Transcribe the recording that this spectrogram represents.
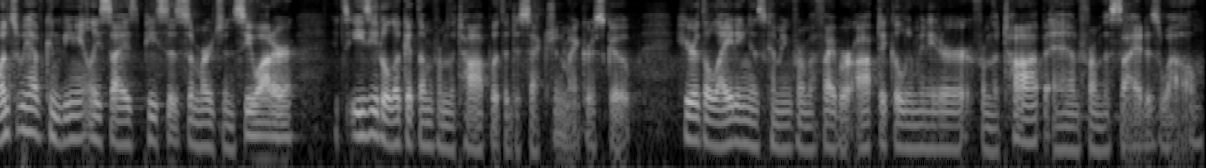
Once we have conveniently sized pieces submerged in seawater, it's easy to look at them from the top with a dissection microscope. Here the lighting is coming from a fiber optic illuminator from the top and from the side as well.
